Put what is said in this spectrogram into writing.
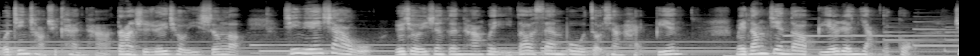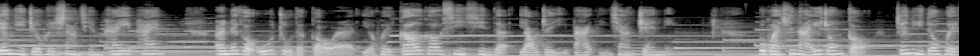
我经常去看她，当然是瑞秋医生了。星期天下午瑞秋医生跟他会一道散步，走向海边。每当见到别人养的狗，Jenny 就会上前拍一拍，而那个无主的狗儿也会高高兴兴地摇着尾巴迎向 Jenny。不管是哪一种狗，Jenny 都会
